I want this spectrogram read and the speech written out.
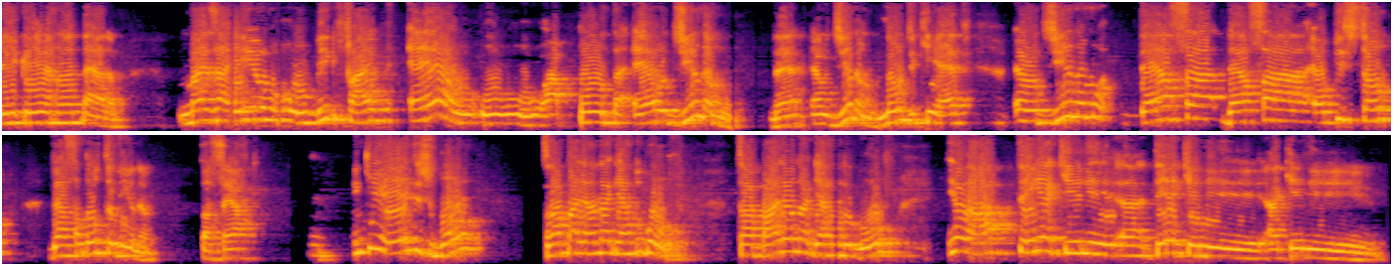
Ele cria o Hernando Mas aí o, o, Big Five é o, o, a ponta, é o dínamo, né? É o dínamo, não de Kiev, é o dínamo dessa, dessa, é o pistão dessa doutrina, tá certo? Em que eles vão trabalhar na Guerra do Golfo. Trabalham na Guerra do Golfo e lá tem aquele, uh, tem aquele, aquele,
